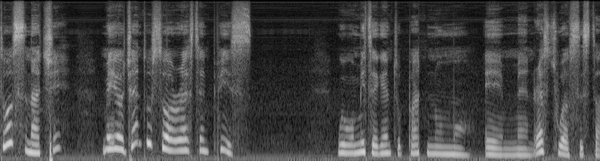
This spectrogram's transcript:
Sister Osinachi, may your gentle soul rest in peace. We will meet again to part no more. Amen. Rest well, sister.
